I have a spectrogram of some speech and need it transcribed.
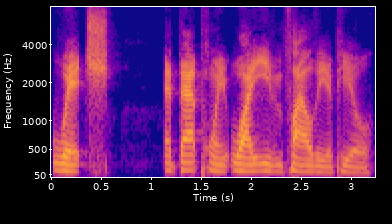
Which at that point, why even file the appeal?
